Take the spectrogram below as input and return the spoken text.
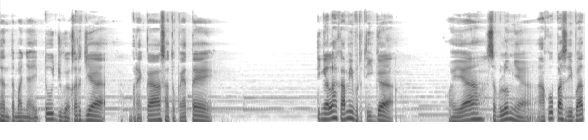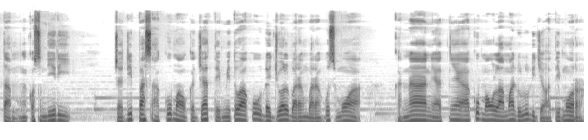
dan temannya itu juga kerja. Mereka satu PT. Tinggallah kami bertiga. Oh ya, sebelumnya aku pas di Batam ngekos sendiri jadi pas aku mau ke Jatim itu aku udah jual barang-barangku semua karena niatnya aku mau lama dulu di Jawa Timur.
